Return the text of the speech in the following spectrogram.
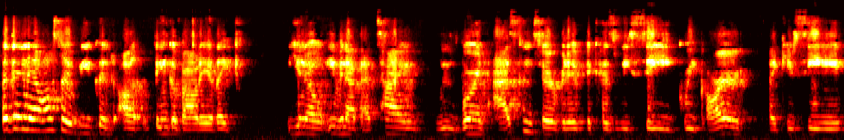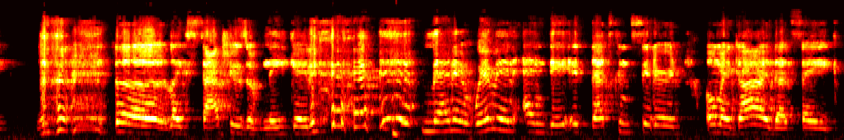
But then also, if you could uh, think about it, like, you know, even at that time, we weren't as conservative because we see Greek art, like you see the like statues of naked men and women, and they it, that's considered oh my god, that's like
